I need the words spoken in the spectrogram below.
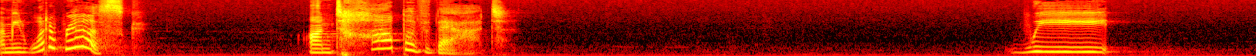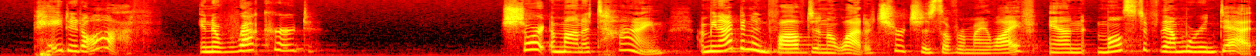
I mean, what a risk. On top of that, we paid it off in a record short amount of time. I mean, I've been involved in a lot of churches over my life, and most of them were in debt.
